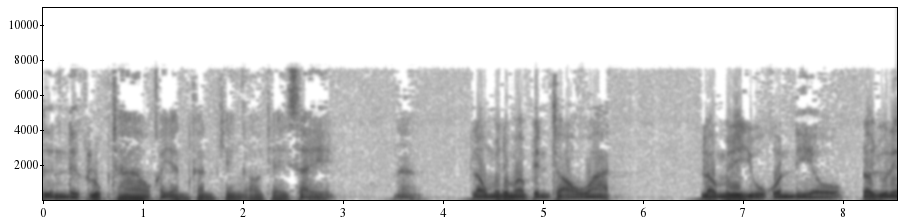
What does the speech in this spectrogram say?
ตื่นดึกลุกเช้า ขยันขันแข็งเอาใจใส่นะเราไม่ได้มาเป็นเจ้าอาวาสเราไม่ได้อยู่คนเดียว เราอยู่ใน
